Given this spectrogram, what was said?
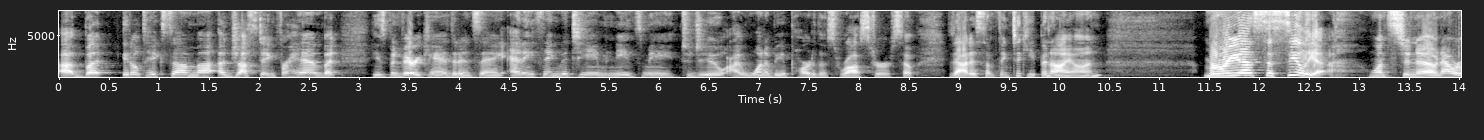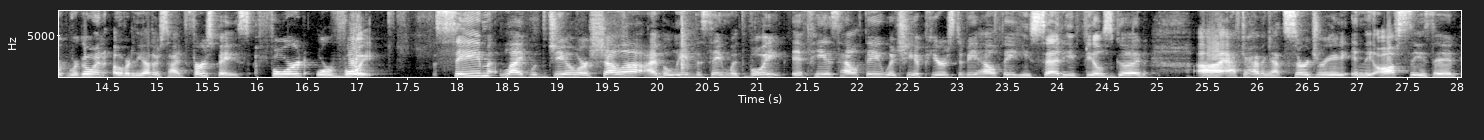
uh, but it'll take some uh, adjusting for him. But he's been very candid in saying anything the team needs me to do, I want to be a part of this roster. So that is something to keep an eye on. Maria Cecilia wants to know. Now we're, we're going over to the other side. First base, Ford or Voit? Same like with Gio Urshela, I believe the same with Voit. If he is healthy, which he appears to be healthy, he said he feels good uh, after having that surgery in the offseason.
